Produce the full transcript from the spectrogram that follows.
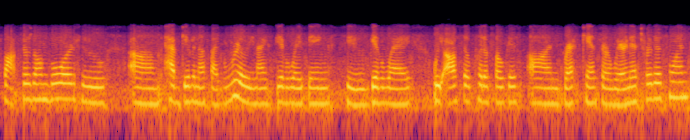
sponsors on board who um, have given us like really nice giveaway things to give away. We also put a focus on breast cancer awareness for this one.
